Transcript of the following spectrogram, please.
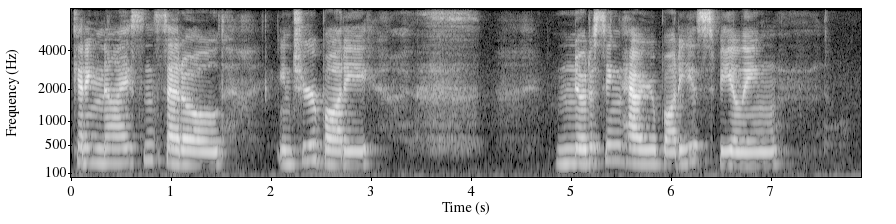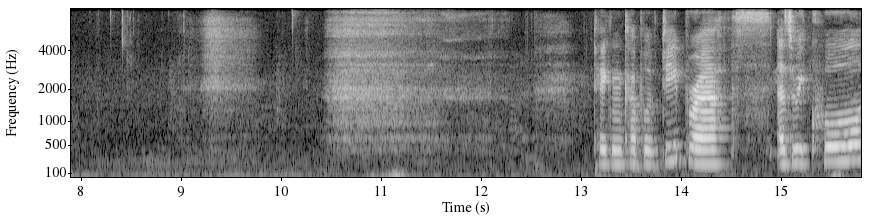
getting nice and settled into your body, noticing how your body is feeling. Taking a couple of deep breaths as we call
